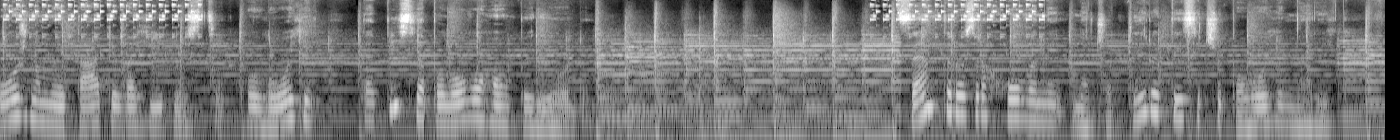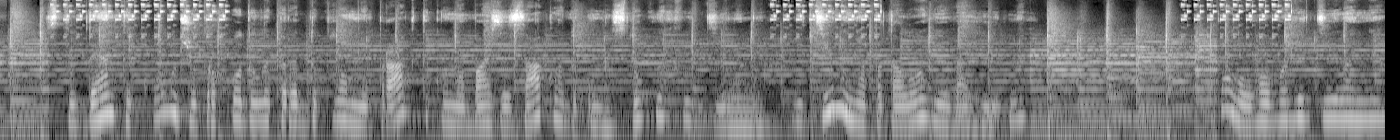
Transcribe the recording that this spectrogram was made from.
кожному етапі вагітності, пологів та післяпологового періоду. Центр розрахований на 4 тисячі пологів на рік. Студенти коледжу проходили переддипломну практику на базі закладу у наступних відділеннях: відділення патології вагітних, пологове відділення,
